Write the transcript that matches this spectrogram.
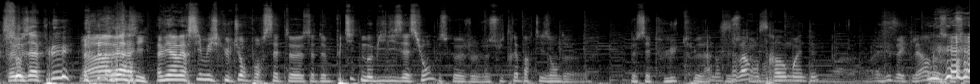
Ça vous a plu? Ah, merci. Eh bien, merci Musculture pour cette, euh, cette petite mobilisation, parce que je, je suis très partisan de, de cette lutte-là. Bon, ça va, on sera au moins deux. Voilà, c'est clair. parce que sur,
